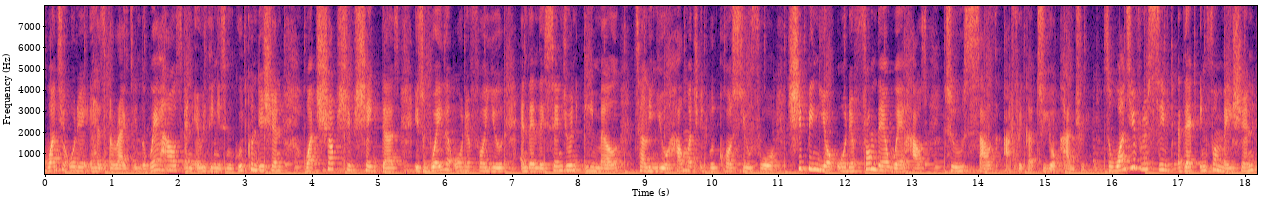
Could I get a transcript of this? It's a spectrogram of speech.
Once your order has arrived in the warehouse and everything is in good condition, what ShopShip Shake does is weigh the order for you and then they send you an email telling you how much it will cost you for shipping your order from their warehouse to South Africa, to your country. So once you've received that information,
